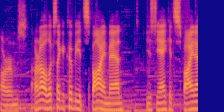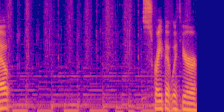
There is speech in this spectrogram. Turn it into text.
arms. I don't know. It looks like it could be its spine, man. You just yank its spine out. Scrape it with your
